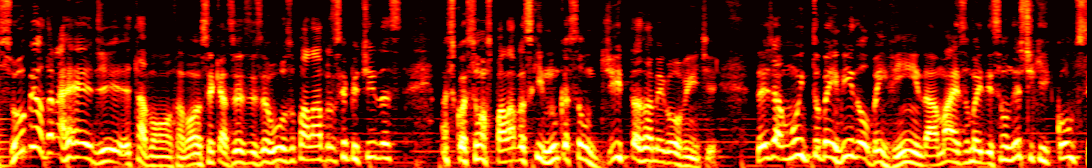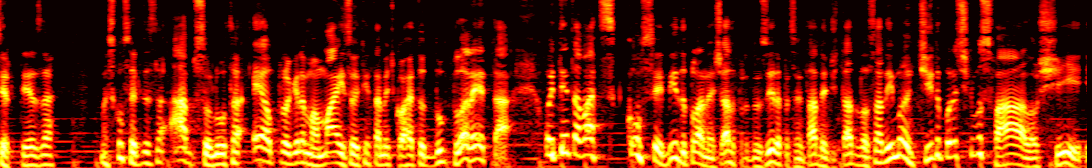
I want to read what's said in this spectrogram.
Subiu tá na rede! Tá bom, tá bom. Eu sei que às vezes eu uso palavras repetidas, mas quais são as palavras que nunca são ditas, amigo ouvinte? Seja muito bem-vindo ou bem-vinda a mais uma edição deste que com certeza mas com certeza absoluta é o programa mais 80mente correto do planeta. 80 watts concebido, planejado, produzido, apresentado, editado, lançado e mantido por este que vos fala, o Xi.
